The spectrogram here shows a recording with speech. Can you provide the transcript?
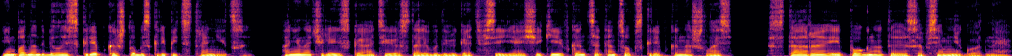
Им понадобилась скрепка, чтобы скрепить страницы. Они начали искать ее, стали выдвигать все ящики, и в конце концов скрепка нашлась. Старая и погнутая, совсем негодная.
